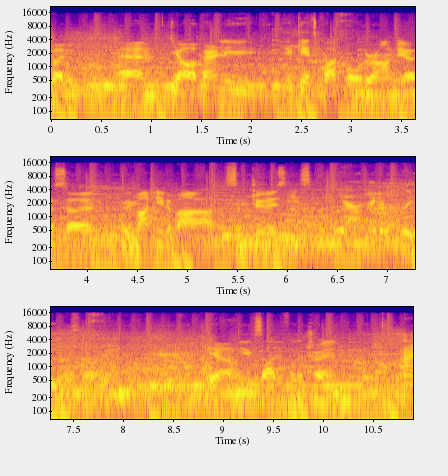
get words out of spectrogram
But um, yeah, apparently it gets quite cold around here, so we might need to buy some jerseys. Yeah, like a hoodie or something. Yeah. Are you excited for the train? I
